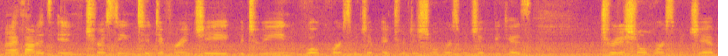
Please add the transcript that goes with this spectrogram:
and I thought it's interesting to differentiate between woke horsemanship and traditional horsemanship because traditional horsemanship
